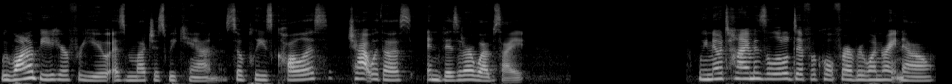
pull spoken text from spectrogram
We want to be here for you as much as we can, so please call us, chat with us, and visit our website – we know time is a little difficult for everyone right now,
